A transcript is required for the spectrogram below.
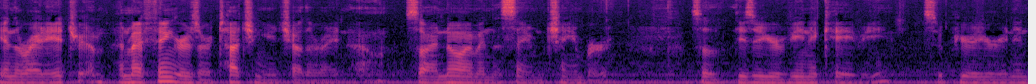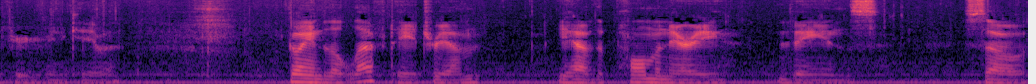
in the right atrium. And my fingers are touching each other right now, so I know I'm in the same chamber. So these are your vena cava, superior and inferior vena cava. Going into the left atrium, you have the pulmonary veins. So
